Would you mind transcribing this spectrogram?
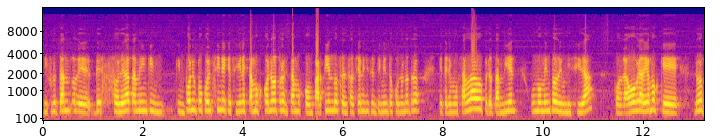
disfrutando de, soledad también que impone un poco el cine, que si bien estamos con otros, estamos compartiendo sensaciones y sentimientos con un otro que tenemos al lado, pero también un momento de unicidad con la obra, digamos que no,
